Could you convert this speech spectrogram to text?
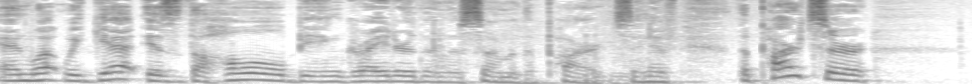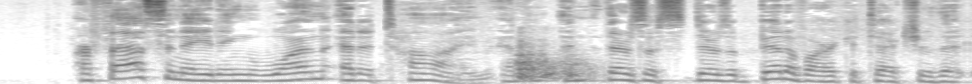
And what we get is the whole being greater than the sum of the parts. And if the parts are are fascinating one at a time, and, and there's a there's a bit of architecture that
